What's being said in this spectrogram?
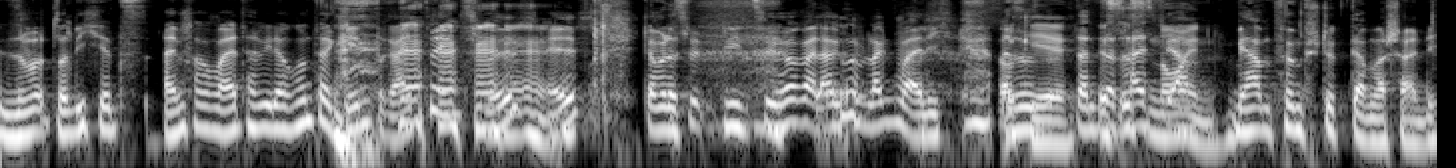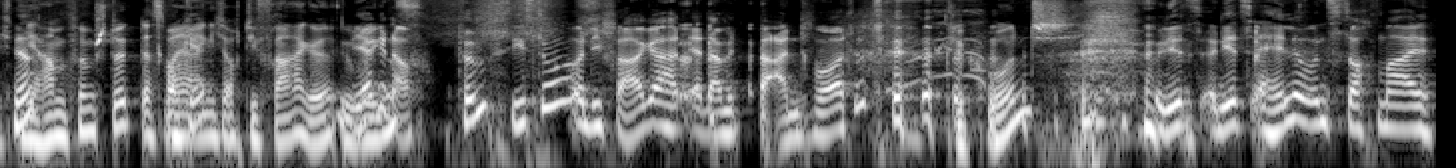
So- Soll ich jetzt einfach weiter wieder runtergehen? 13, 12, 11? Ich glaube, das wird für die Zuhörer langsam langweilig. Also Okay, dann, das es ist heißt, wir neun. haben, wir haben fünf Stück dann wahrscheinlich, ne? Wir haben fünf Stück, das war Okay. ja eigentlich auch die Frage. Übrigens. Ja, genau. Fünf, siehst du? Und die Frage hat er damit beantwortet. Glückwunsch. Und jetzt, und jetzt erhelle uns doch mal,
